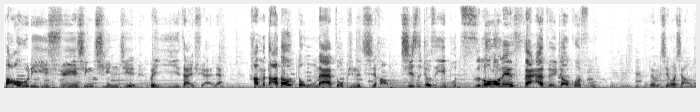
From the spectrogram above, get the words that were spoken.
暴力血腥情节被一再渲染。他们打倒动漫作品的旗号，其实就是一部赤裸裸的犯罪教科书。对不起，我笑了。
